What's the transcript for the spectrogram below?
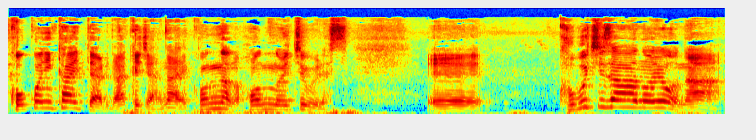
ここに書いてあるだけじゃない。こんなのほんの一部です、えー小淵沢のような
